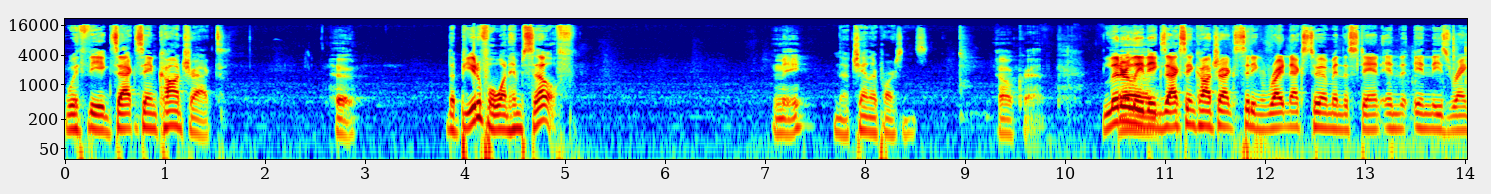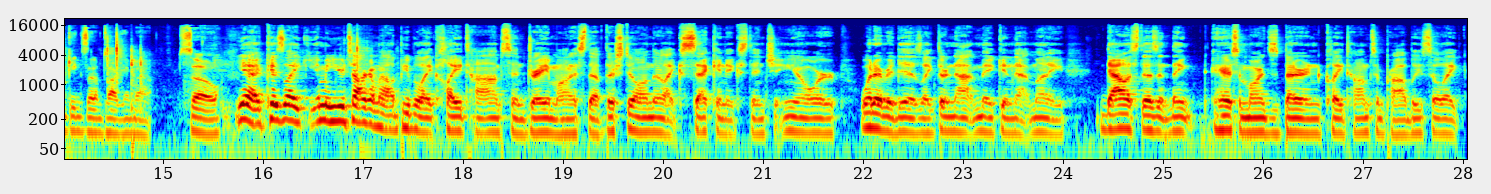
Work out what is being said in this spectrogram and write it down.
with the exact same contract Who? the beautiful one himself Me? no chandler parsons Oh crap! literally Uh, the exact same contract sitting right next to him in the stand in the, in these rankings that i'm talking about so Yeah, because like I mean, you're talking about people like Klay Thompson, Draymond, and stuff. They're still on their like second extension, you know, or whatever it is. Like they're not making that money. Dallas doesn't think Harrison Barnes is better than Klay Thompson, probably. So like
